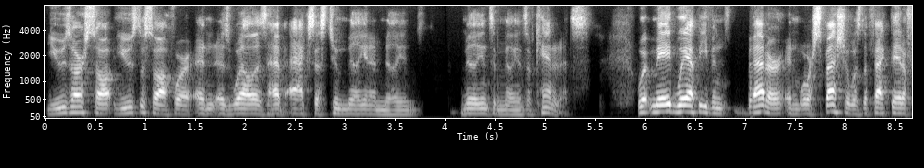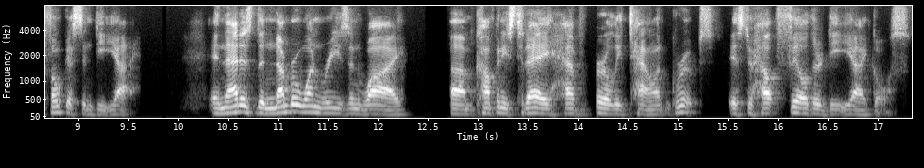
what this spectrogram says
use our so, use the software, and as well as have access to million and millions, millions and millions of candidates. What made WayUp even better and more special was the fact they had a focus in DEI. And that is the number one reason why um, companies today have early talent groups is to help fill their DEI goals.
